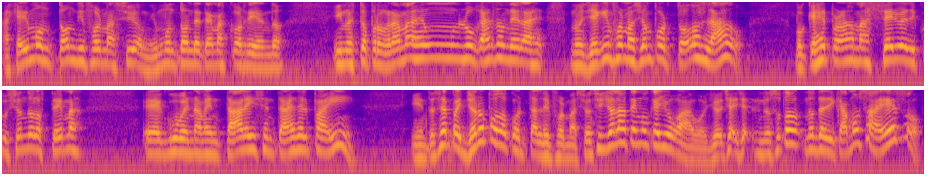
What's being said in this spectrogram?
Aquí hay un montón de información y un montón de temas corriendo. Y nuestro programa es un lugar donde nos llega información por todos lados. Porque es el programa más serio de discusión de los temas eh, gubernamentales y centrales del país. Y entonces, pues yo no puedo cortar la información. Si yo la tengo, que yo hago? Nosotros nos dedicamos a eso.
